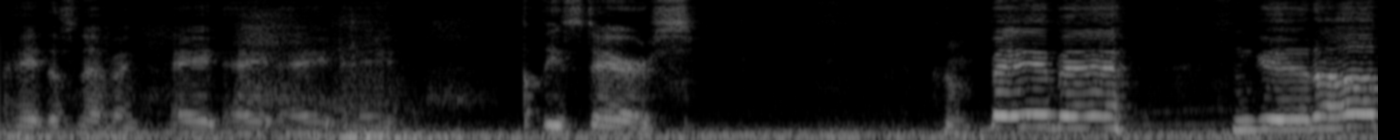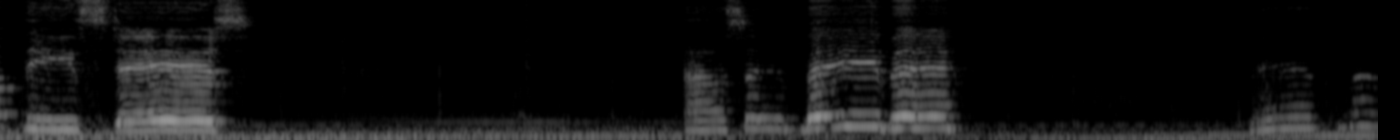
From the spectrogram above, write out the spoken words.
I hate the sniffing. Hate, hate, hate, hate. Up these stairs. Baby, get up these stairs. I said, baby, if my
